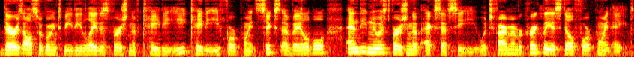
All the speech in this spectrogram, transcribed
There is also going to be the latest version of KDE, KDE 4.6 available, and the newest version of XFCE, which, if I remember correctly, is still 4.8.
